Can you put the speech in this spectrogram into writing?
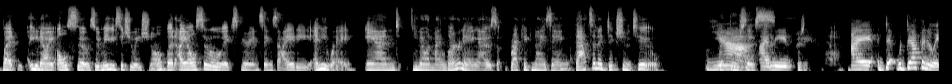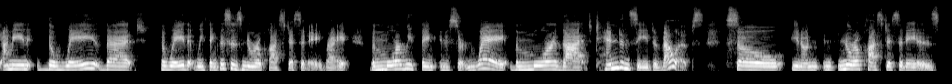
But mm-hmm. you know I also so maybe situational but I also experience anxiety anyway and you know in my learning I was recognizing that's an addiction too. Yeah like this, I mean I de- definitely. I mean, the way that the way that we think this is neuroplasticity right? The mm-hmm. more we think in a certain way the more that tendency develops. So you know n- neuroplasticity is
